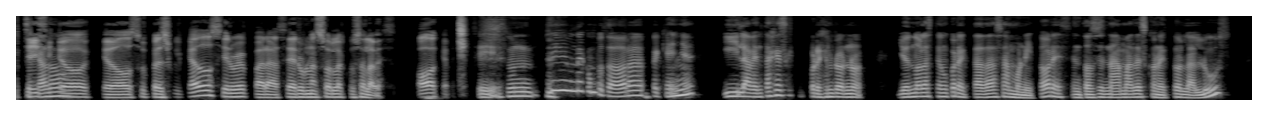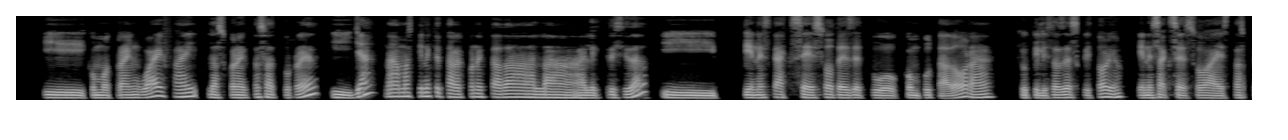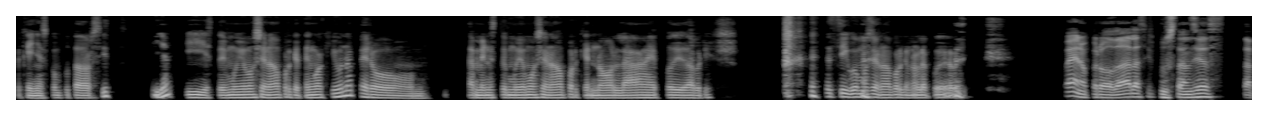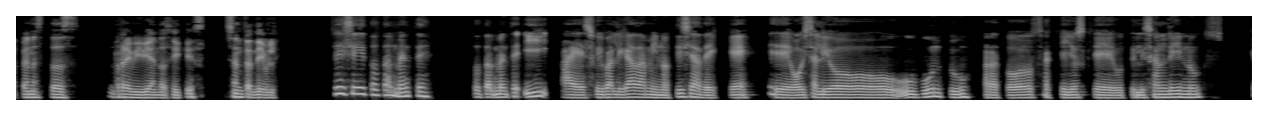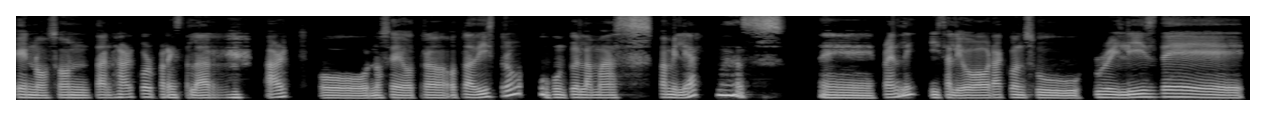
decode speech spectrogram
Sí, quedó, quedó súper explicado. Sirve para hacer una sola cosa a la vez. Oh, qué ch- Sí, es un, sí, una computadora pequeña y la ventaja es que, por ejemplo, no, yo no las tengo conectadas a monitores, entonces nada más les conecto la luz y como traen Wi-Fi, las conectas a tu red y ya, nada más tiene que estar conectada a la electricidad y tienes acceso desde tu computadora que utilizas de escritorio, tienes acceso a estas pequeñas computadorcitas y ya. Y estoy muy emocionado porque tengo aquí una, pero también estoy muy emocionado porque no la he podido abrir. Sigo emocionado porque no la he podido abrir. Bueno, pero dadas las circunstancias, apenas estás reviviendo, así que es, entendible. Sí, sí, totalmente. Totalmente. Y a eso iba ligada mi noticia de que eh, hoy salió Ubuntu para todos aquellos que utilizan Linux, que no son tan hardcore para instalar Arc o no sé, otra, otra distro. Ubuntu es la más familiar, más eh, friendly y salió ahora con su release de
